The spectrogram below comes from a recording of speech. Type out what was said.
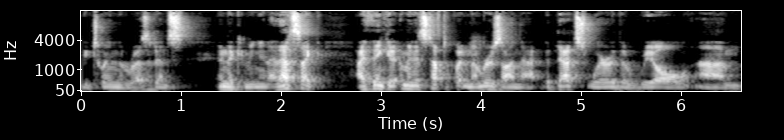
between the residents and the community. And that's like, I think, I mean, it's tough to put numbers on that, but that's where the real, um,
